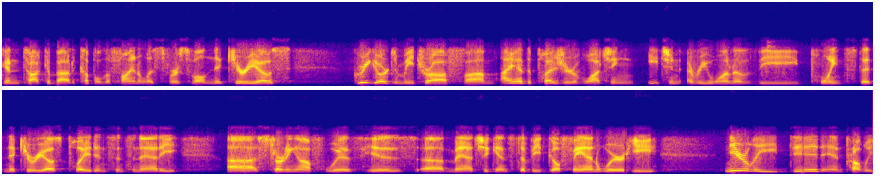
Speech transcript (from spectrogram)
going to talk about a couple of the finalists. First of all, Nick Kyrgios. Grigor Dimitrov, um, I had the pleasure of watching each and every one of the points that Nick Kyrgios played in Cincinnati uh, starting off with his uh, match against David Goffin, where he nearly did and probably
